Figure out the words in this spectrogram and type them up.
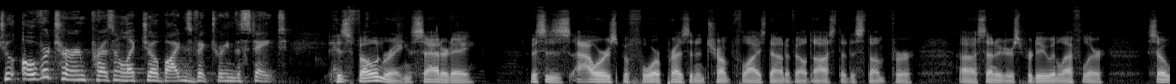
to overturn President elect Joe Biden's victory in the state. His phone rings Saturday. This is hours before President Trump flies down to Valdosta to stump for uh, Senators Perdue and Loeffler. So,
